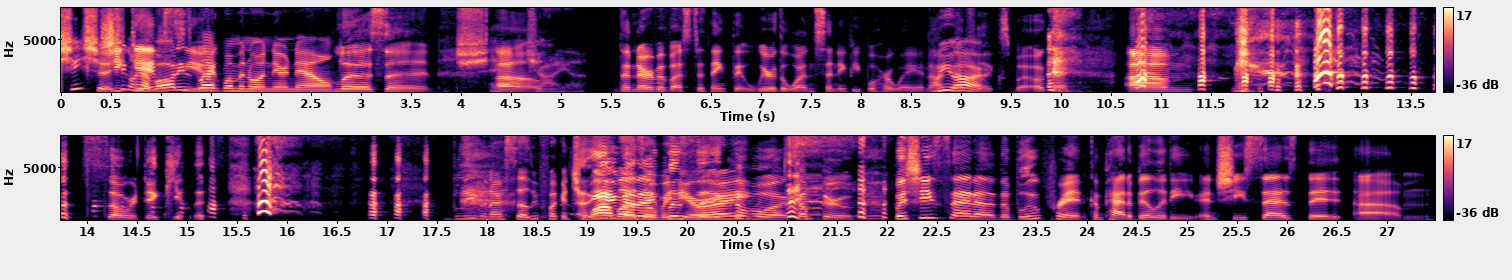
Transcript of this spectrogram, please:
She should. She, She gonna have all these you- black women on there now. listen, Shit, um, Jaiya. the nerve of us to think that we're the ones sending people her way and not We are. Netflix. But okay. um so ridiculous. Believe in ourselves. We fucking chihuahuas gotta over here, right? Come on, come through. but she said uh, the blueprint compatibility, and she says that um,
